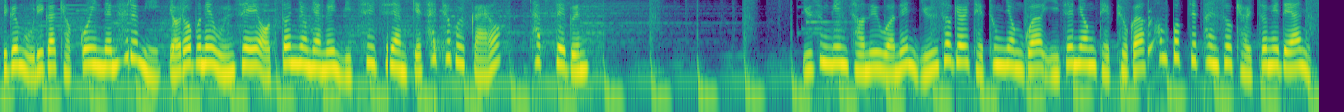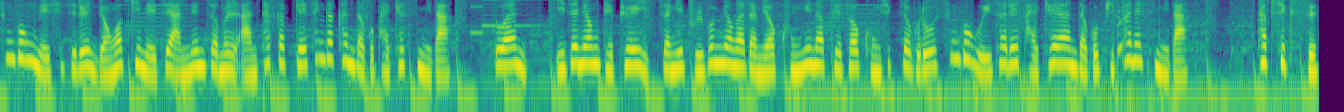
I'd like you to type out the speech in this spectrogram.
지금 우리가 겪고 있는 흐름이 여러분의 운세에 어떤 영향을 미칠지 함께 살펴볼까요? 탑7 유승민 전 의원은 윤석열 대통령과 이재명 대표가 헌법재판소 결정에 대한 승복 메시지를 명확히 내지 않는 점을 안타깝게 생각한다고 밝혔습니다. 또한 이재명 대표의 입장이 불분명하다며 국민 앞에서 공식적으로 승복 의사를 밝혀야 한다고 비판했습니다. 탑6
